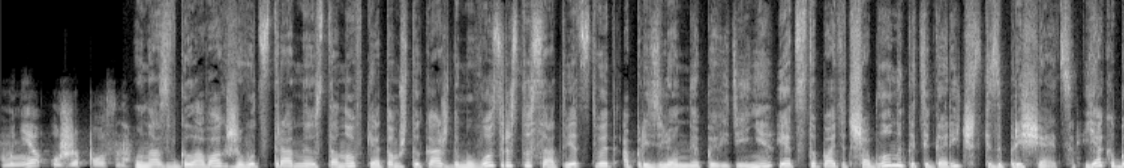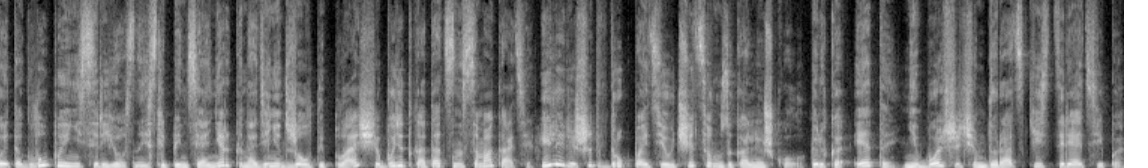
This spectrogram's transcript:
мне уже поздно. У нас в головах живут странные установки о том, что каждому возрасту соответствует определенное поведение, и отступать от шаблона категорически запрещается. Якобы это глупо и несерьезно, если пенсионерка наденет желтый плащ и будет кататься на самокате, или решит вдруг пойти учиться в музыкальную школу. Только это не больше, чем дурацкие стереотипы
